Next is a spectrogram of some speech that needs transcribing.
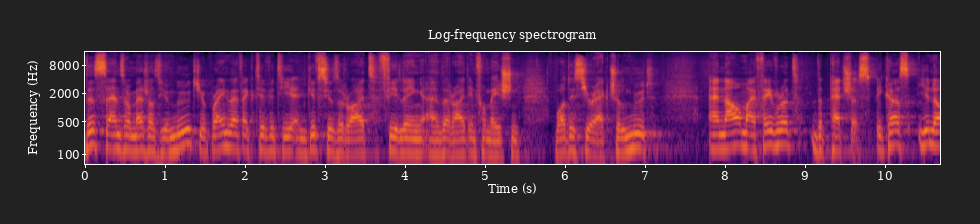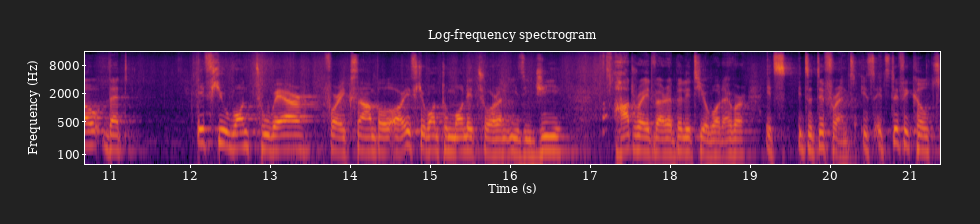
This sensor measures your mood, your brainwave activity, and gives you the right feeling and the right information. What is your actual mood? And now my favorite, the patches, because you know that if you want to wear, for example, or if you want to monitor an ECG, heart rate variability or whatever, it's, it's a different. It's, it's difficult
